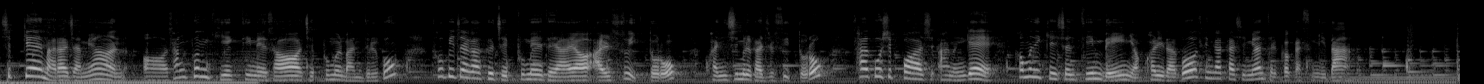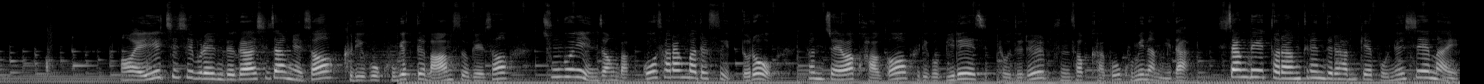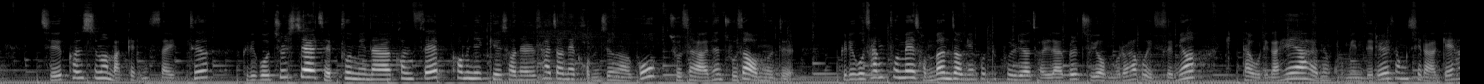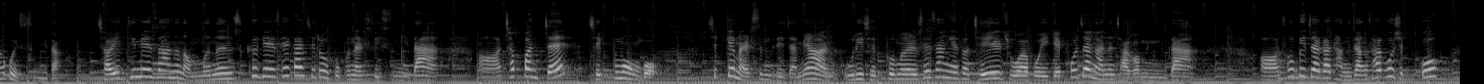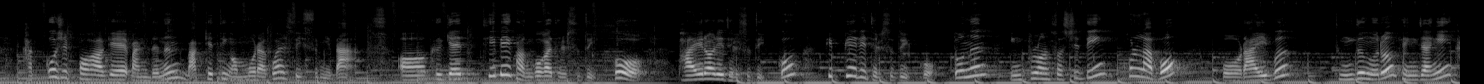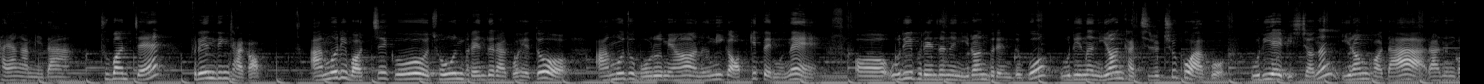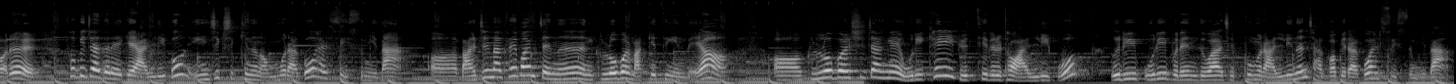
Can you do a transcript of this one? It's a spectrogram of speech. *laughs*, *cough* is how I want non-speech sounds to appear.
쉽게 말하자면 어, 상품 기획팀에서 제품을 만들고 소비자가 그 제품에 대하여 알 수 있도록 관심을 가질 수 있도록 사고 싶어 하는 게 커뮤니케이션 팀 메인 역할이라고 생각하시면 될 것 같습니다. 어, AHC 브랜드가 시장에서 그리고 고객들 마음속에서 충분히 인정받고 사랑받을 수 있도록 현재와 과거 그리고 미래의 지표들을 분석하고 고민합니다. 시장 데이터랑 트렌드를 함께 보는 CMI, 즉 컨슈머 마켓 인사이트, 그리고 출시할 제품이나 컨셉, 커뮤니케이션을 사전에 검증하고 조사하는 조사 업무들, 그리고 상품의 전반적인 포트폴리오 전략을 주요 업무로 하고 있으며 기타 우리가 해야 하는 고민들을 성실하게 하고 있습니다. 저희 팀에서 하는 업무는 크게 세 가지로 구분할 수 있습니다. 어, 첫 번째, 제품 홍보. 쉽게 말씀드리자면 우리 제품을 세상에서 제일 좋아 보이게 포장하는 작업입니다. 어, 소비자가 당장 사고 싶고 갖고 싶어 하게 만드는 마케팅 업무라고 할 수 있습니다. 어, 그게 TV 광고가 될 수도 있고 바이럴이 될 수도 있고 PPL이 될 수도 있고 또는 인플루언서 시딩, 콜라보, 뭐 라이브 등등으로 굉장히 다양합니다. 두 번째, 브랜딩 작업. 아무리 멋지고 좋은 브랜드라고 해도 아무도 모르면 의미가 없기 때문에 어, 우리 브랜드는 이런 브랜드고 우리는 이런 가치를 추구하고 우리의 미션은 이런 거다라는 거를 소비자들에게 알리고 인식시키는 업무라고 할 수 있습니다. 어, 마지막 세 번째는 글로벌 마케팅인데요. 어, 글로벌 시장에 우리 K-뷰티를 더 알리고 우리, 우리 브랜드와 제품을 알리는 작업이라고 할 수 있습니다.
